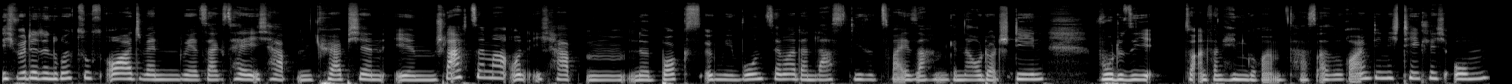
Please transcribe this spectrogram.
Ich würde den Rückzugsort, wenn du jetzt sagst, hey, ich habe ein Körbchen im Schlafzimmer und ich habe ähm, eine Box irgendwie im Wohnzimmer, dann lass diese zwei Sachen genau dort stehen, wo du sie zu Anfang hingeräumt hast. Also räum die nicht täglich um,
